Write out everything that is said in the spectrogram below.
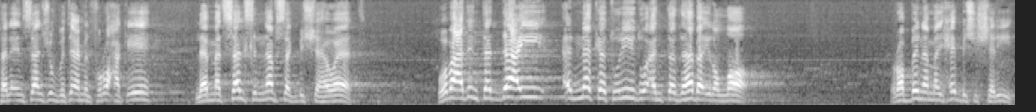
فالإنسان شوف بتعمل في روحك إيه؟ لما تسلسل نفسك بالشهوات. وبعدين تدعي أنك تريد أن تذهب إلى الله. ربنا ما يحبش الشريك.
